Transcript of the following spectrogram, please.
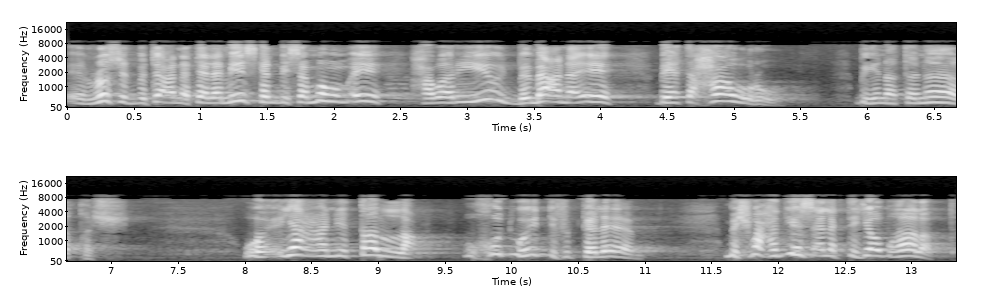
الرسل بتاعنا تلاميذ كان بيسموهم إيه؟ حواريون بمعنى إيه؟ بيتحاوروا بنتناقش ويعني طلع وخد وهد في الكلام. مش واحد يسألك تجاوب غلط.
